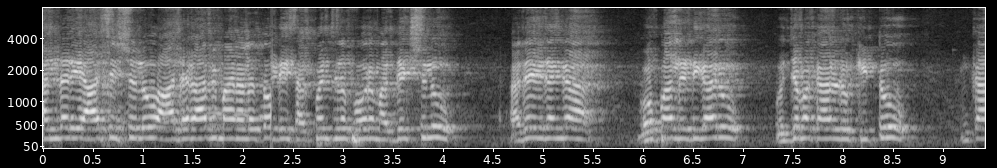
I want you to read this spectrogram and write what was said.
అందరి ఆశీస్సులు ఆదరాభిమానాలతో ఈ సర్పంచుల ఫోరం అధ్యక్షులు అదేవిధంగా గోపాల్ రెడ్డి గారు ఉద్యమకారుడు కిట్టు ఇంకా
